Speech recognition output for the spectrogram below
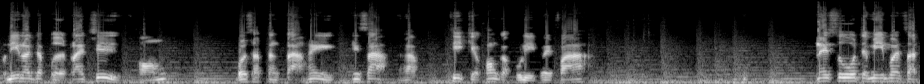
วันนี้เราจะเปิดรายชื่อของบริษัทต่างๆ ให้ให้ทราบนะครับ ที่เกี่ยวข้องกับบุหรี่ไฟฟ้า ในซูจะมีบริษัท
